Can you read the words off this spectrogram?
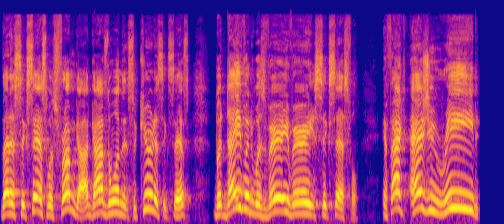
that his success was from God. God's the one that secured his success. But David was very, very successful. In fact, as you read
